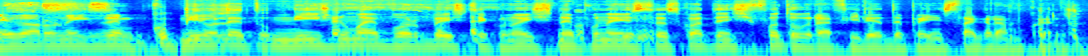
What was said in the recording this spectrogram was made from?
E doar un exemplu. Cu pioletul. nici nu mai vorbește cu noi și ne pune să scoatem și fotografiile de pe Instagram cu el.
